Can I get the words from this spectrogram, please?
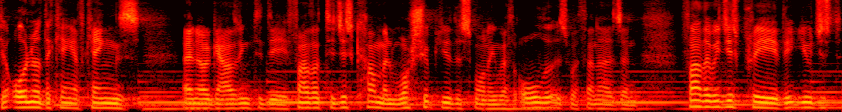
to honor the King of Kings in our gathering today. Father, to just come and worship you this morning with all that is within us. And Father, we just pray that you just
